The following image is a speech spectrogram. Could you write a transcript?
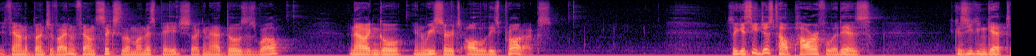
I found a bunch of items, found six of them on this page, so I can add those as well. Now I can go and research all of these products. So you can see just how powerful it is because you can get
